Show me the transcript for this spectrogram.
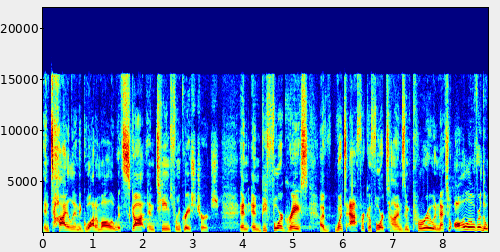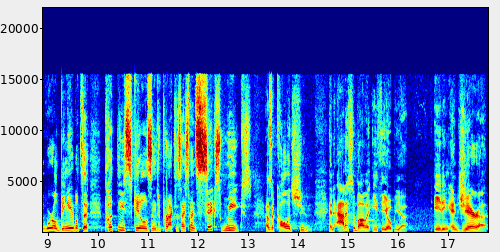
in Thailand, in Guatemala with Scott and teams from Grace Church. And, and before Grace, I went to Africa four times, in Peru, and Mexico, all over the world, being able to put these skills into practice. I spent six weeks as a college student in Addis Ababa, Ethiopia, eating injera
